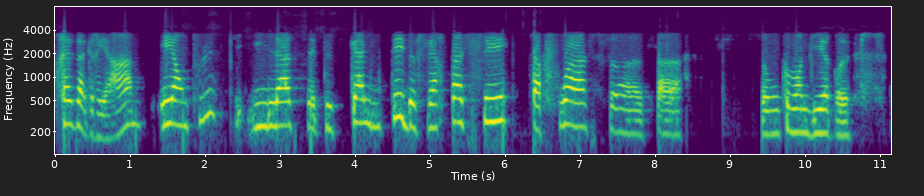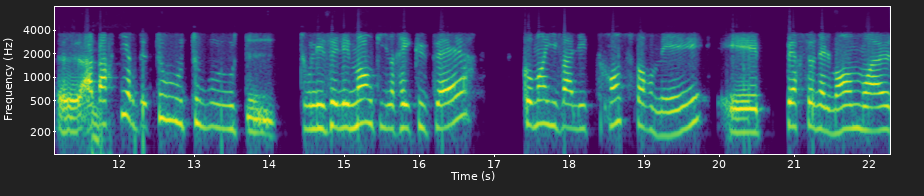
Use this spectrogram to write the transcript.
très agréable. Et en plus, il a cette qualité de faire passer sa foi, sa, sa son, comment dire, euh, à partir de tous les éléments qu'il récupère, comment il va les transformer. Et personnellement, moi,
